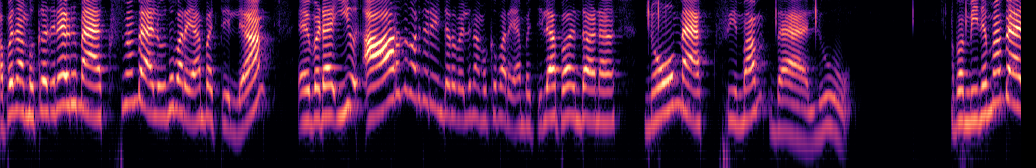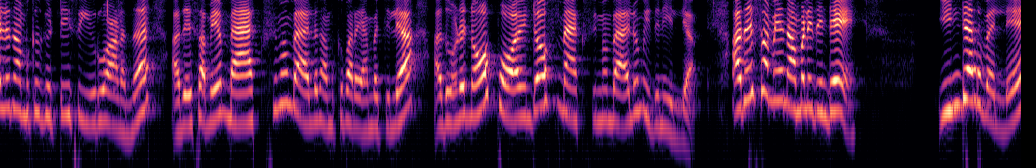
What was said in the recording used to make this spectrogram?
അപ്പോൾ നമുക്കതിനെ ഒരു മാക്സിമം വാല്യൂ എന്ന് പറയാൻ പറ്റില്ല. എവിടെ ഈ ആർ എന്ന് പറഞ്ഞൊരു ഇന്റർവെൽ നമുക്ക് പറയാൻ പറ്റില്ല. അപ്പോൾ എന്താണ്? നോ മാക്സിമം വാല്യൂ അപ്പോൾ മിനിമം വാല്യൂ നമുക്ക് കിട്ടി സീറോ ആണെന്ന്. അതേസമയം മാക്സിമം വാല്യൂ നമുക്ക് പറയാൻ പറ്റില്ല. അതുകൊണ്ട് no point of maximum value ഇതിനില്ല. അതേസമയം നമ്മൾ ഇതിന്റെ ഇന്റർവെല്ല്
